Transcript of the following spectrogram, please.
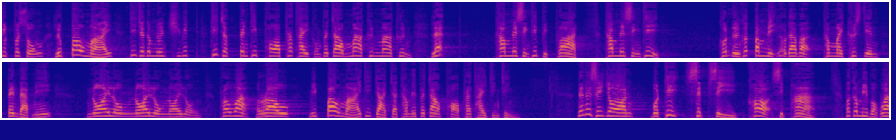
จุดประสงค์หรือเป้าหมายที่จะดำเนินชีวิตที่จะเป็นที่พอพระทัยของพระเจ้ามากขึ้นมากขึ้น และทำในสิ่งที่ผิดพลาดทำในสิ่งที่คนอื่นเขาตำหนิเราได้ว่าทำไมคริสเตียนเป็นแบบนี้ น้อยลงน้อยลงน้อยลง เพราะว่าเรามีเป้าหมายที่อยากจะทำให้พระเจ้าพอพระทัยจริง ๆ ในหนังสือยอห์นบทที่ 14 ข้อ 15พ ระคัมภีร์บอกว่า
